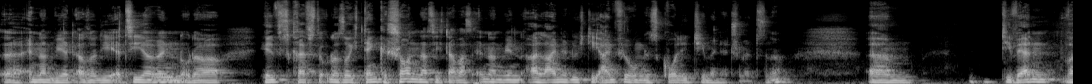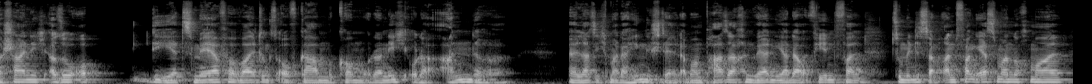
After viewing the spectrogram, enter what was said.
äh, ändern wird, also die Erzieherinnen oder Hilfskräfte oder so. Ich denke schon, dass sich da was ändern wird, alleine durch die Einführung des Quality Managements. Ne? Ähm, die werden wahrscheinlich, also ob die jetzt mehr Verwaltungsaufgaben bekommen oder nicht oder andere, äh, lasse ich mal dahingestellt. Aber ein paar Sachen werden ja da auf jeden Fall zumindest am Anfang erstmal nochmal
